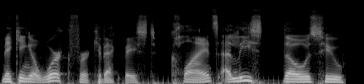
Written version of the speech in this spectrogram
making it work for Quebec based clients, at least those who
